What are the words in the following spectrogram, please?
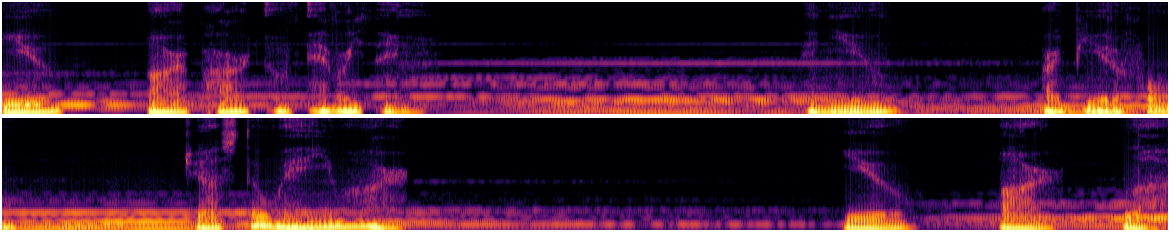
You are a part of everything and you are beautiful just the way you are. You are love.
